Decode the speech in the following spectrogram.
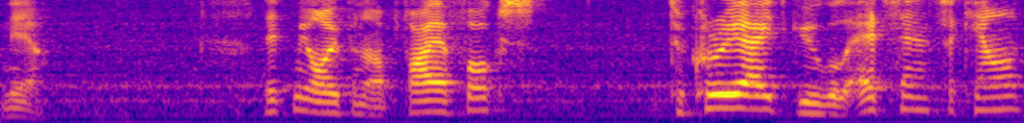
Now let me open up Firefox. To create Google AdSense account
